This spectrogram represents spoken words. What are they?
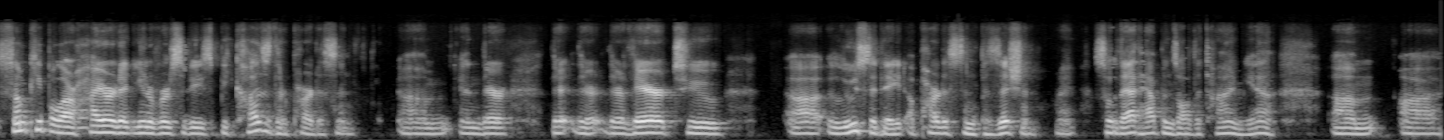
some people are hired at universities because they're partisan, um, and they're they're they're they're there to uh, elucidate a partisan position, right? So that happens all the time. Yeah. Um, uh,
